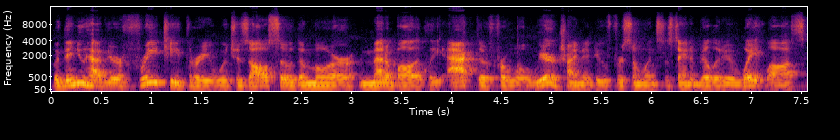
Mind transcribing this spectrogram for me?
but then you have your free T3, which is also the more metabolically active for what we're trying to do for someone's sustainability of weight loss.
